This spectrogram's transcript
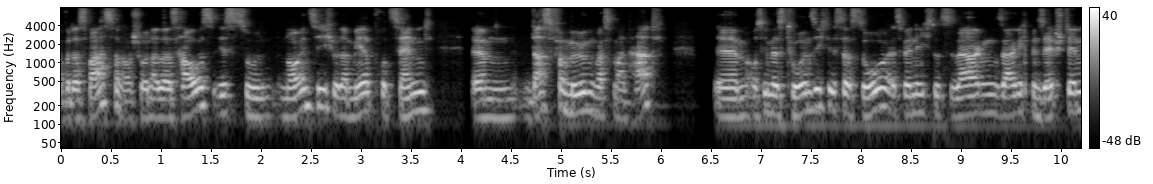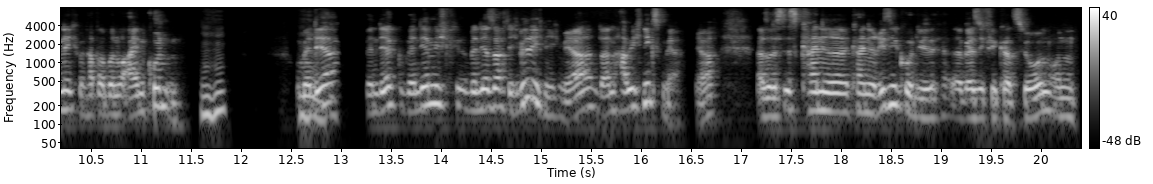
Aber das war es dann auch schon. Also das Haus ist zu 90 oder mehr Prozent ähm, das Vermögen, was man hat. Ähm, aus Investorensicht ist das so, als wenn ich sozusagen sage, ich bin selbstständig und habe aber nur einen Kunden. Mhm. Und wenn der wenn der, wenn der mich, wenn der sagt, ich will dich nicht mehr, dann habe ich nichts mehr. Ja, also es ist keine keine Risikodiversifikation und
